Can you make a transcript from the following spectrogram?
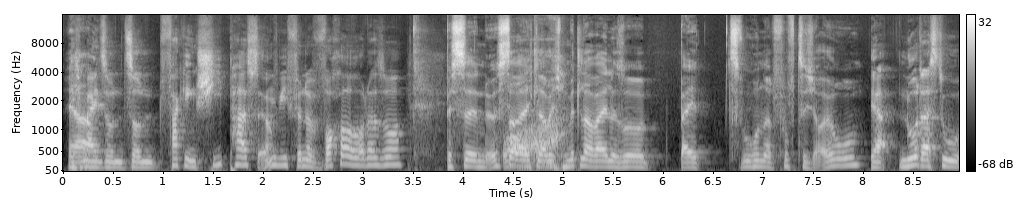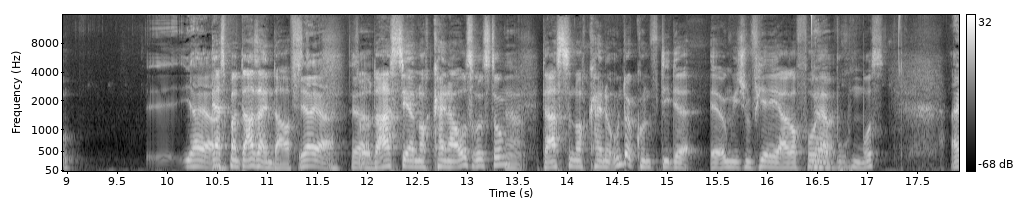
Ich Ja. meine, so, ein- so ein fucking Skipass irgendwie für eine Woche oder so. Bist du in Österreich, glaube ich, mittlerweile so bei 250 Euro? Ja, nur dass du Ja, ja. erstmal da sein darfst. Ja, ja, ja. So, da hast du ja noch keine Ausrüstung, da hast du noch keine Unterkunft, die du irgendwie schon vier Jahre vorher buchen musst.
